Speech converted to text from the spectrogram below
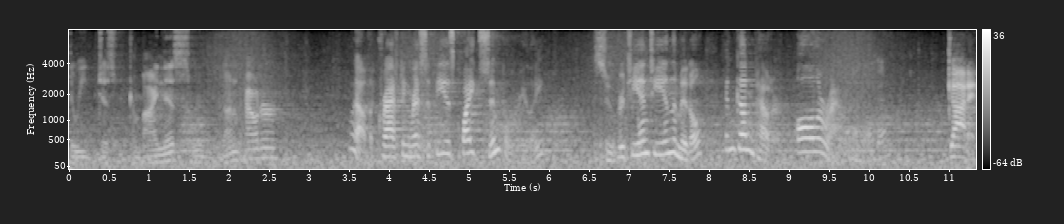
Do we just combine this with gunpowder? Well, the crafting recipe is quite simple, really. Super TNT in the middle and gunpowder all around. Okay. Got it.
